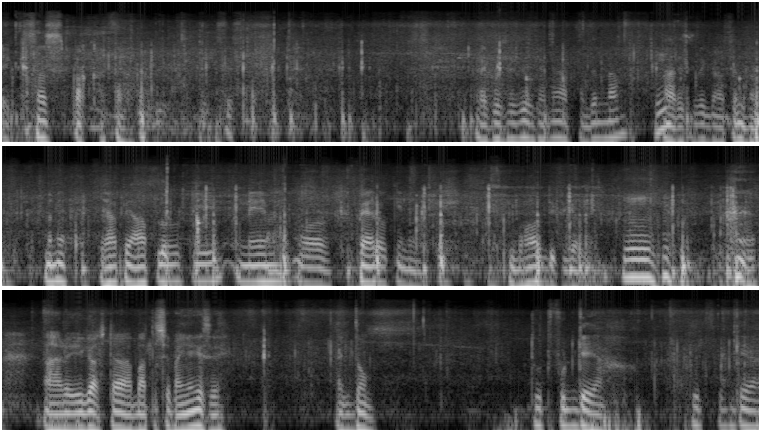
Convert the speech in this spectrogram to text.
Texas bacata. ऐसे से जो है ना आपका नाम और इससे गासन नाम मैंने यहाँ पे आप लोगों की नेम और पैरों की नेम बहुत डिफिकाल्ट है আর এই গাছটা বাতাসে ভাঙে গেছে একদম টুট ফুট গেয়া টুট ফুট গেয়া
